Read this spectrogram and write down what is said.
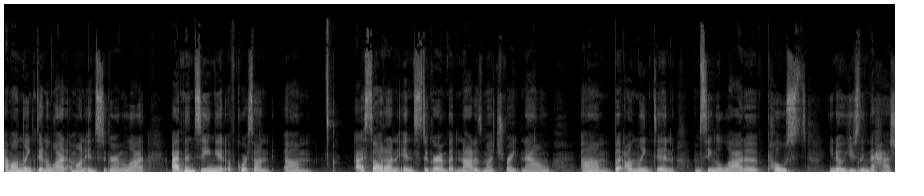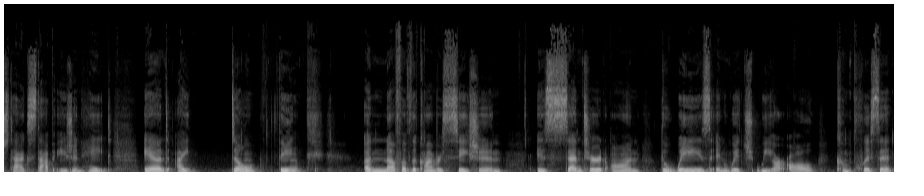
I'm on LinkedIn a lot, I'm on Instagram a lot. I've been seeing it, of course, on, um, I saw it on Instagram, but not as much right now. Um, but on LinkedIn, I'm seeing a lot of posts, you know, using the hashtag Stop Asian Hate. And I don't think enough of the conversation is centered on the ways in which we are all complicit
